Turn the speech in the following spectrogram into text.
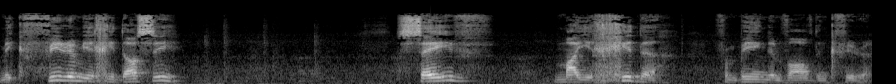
Mikfirim Yechidasi save my yechida from being involved in kfira.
